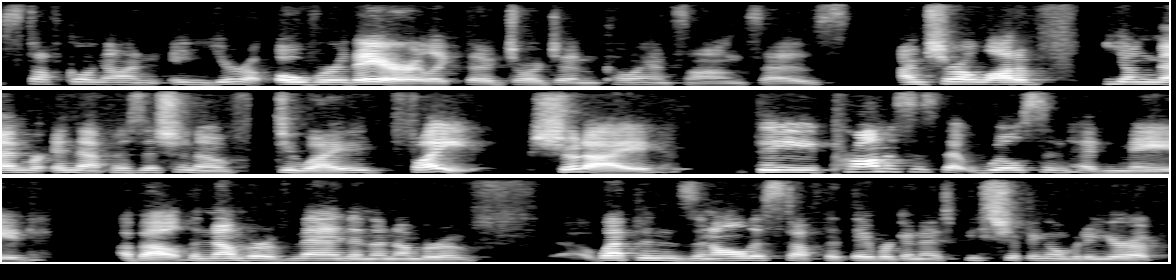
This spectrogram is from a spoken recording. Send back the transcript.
stuff going on in europe over there like the george m cohan song says i'm sure a lot of young men were in that position of do i fight should i the promises that Wilson had made about the number of men and the number of uh, weapons and all this stuff that they were going to be shipping over to Europe,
